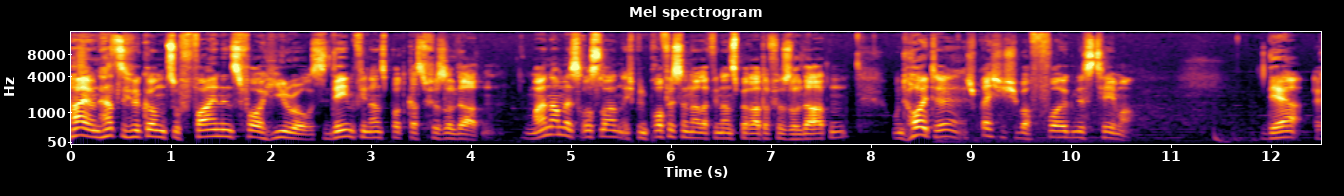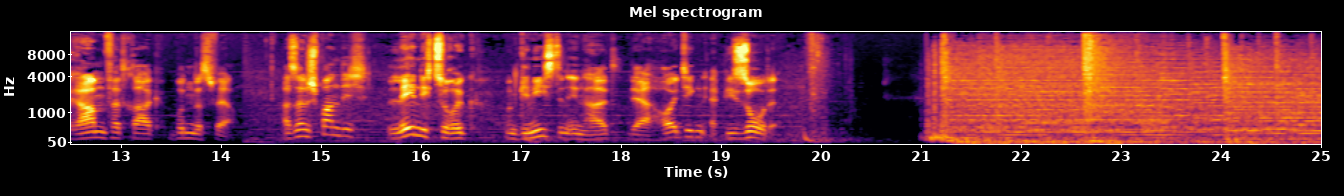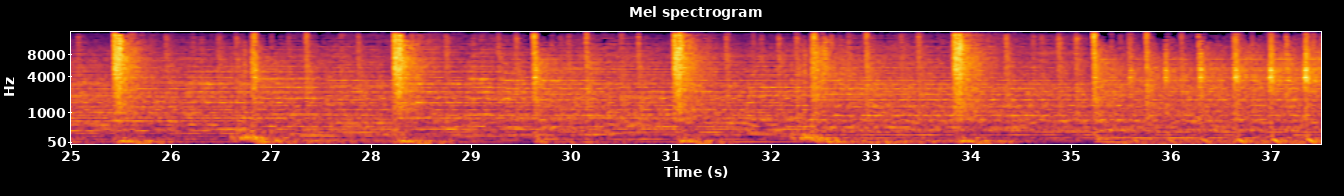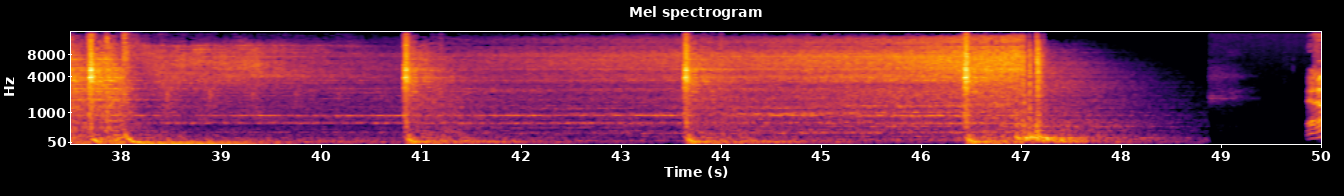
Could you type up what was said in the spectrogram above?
Hi und herzlich willkommen zu Finance for Heroes, dem Finanzpodcast für Soldaten. Mein Name ist Ruslan, ich bin professioneller Finanzberater für Soldaten und heute spreche ich über folgendes Thema. Der Rahmenvertrag Bundeswehr. Also entspann dich, lehn dich zurück und genieß den Inhalt der heutigen Episode.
